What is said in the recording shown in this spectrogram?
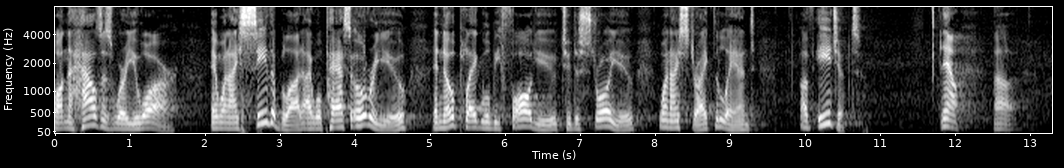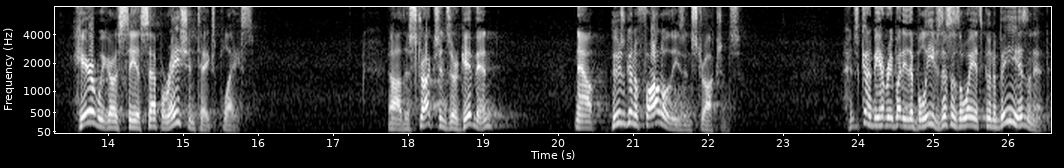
on the houses where you are. And when I see the blood, I will pass over you, and no plague will befall you to destroy you when I strike the land of Egypt. Now, uh, here we're going to see a separation takes place. Uh, the instructions are given. Now, who's going to follow these instructions? It's going to be everybody that believes this is the way it's going to be, isn't it?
